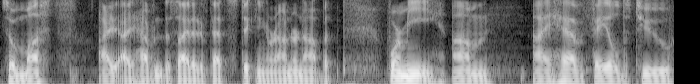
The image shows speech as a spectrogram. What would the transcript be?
so musts i, I haven't decided if that's sticking around or not but for me um, i have failed to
